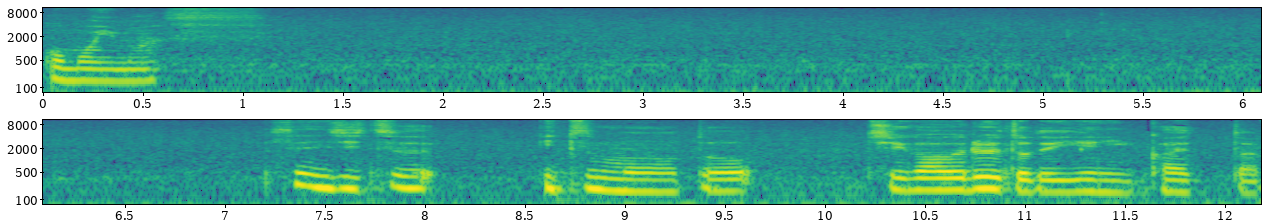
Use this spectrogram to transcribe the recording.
思います。先日いつもと違うルートで家に帰ったら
